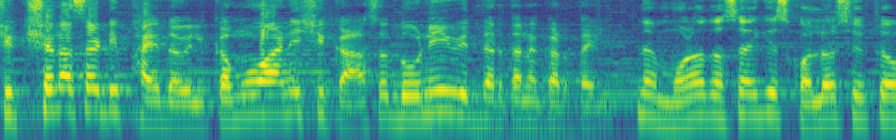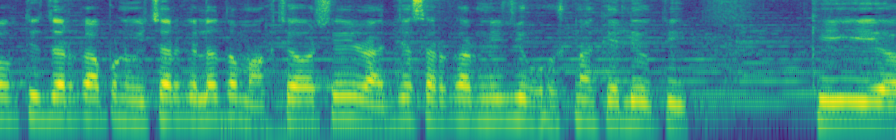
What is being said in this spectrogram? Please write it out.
शिक्षणासाठी फायदा होईल कमवा आणि शिका असं दोन्ही विद्यार्थ्यांना करता येईल. नाही मुळात असं आहे की स्कॉलरशिपच्या बाबतीत जर का आपण विचार केला तर मागच्या वर्षी राज्य सरकारने जी घोषणा केली होती की अ,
